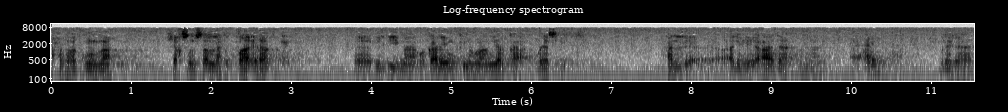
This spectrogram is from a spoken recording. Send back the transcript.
حفظكم الله. شخص صلى في الطائرة آه، بالإيماء وكان يمكنه أن يركع ويسجد. هل عليه إعادة أم لا؟ عليه إعادة.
